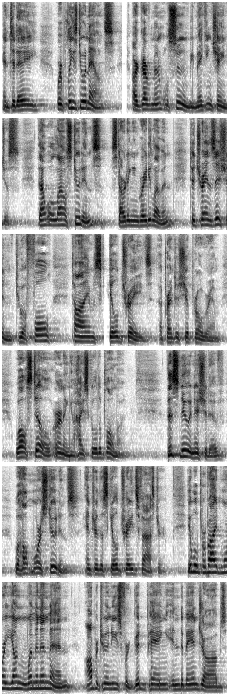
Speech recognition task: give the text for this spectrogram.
And today, we're pleased to announce our government will soon be making changes that will allow students, starting in grade 11, to transition to a full time skilled trades apprenticeship program while still earning a high school diploma. This new initiative will help more students enter the skilled trades faster. It will provide more young women and men opportunities for good paying, in demand jobs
